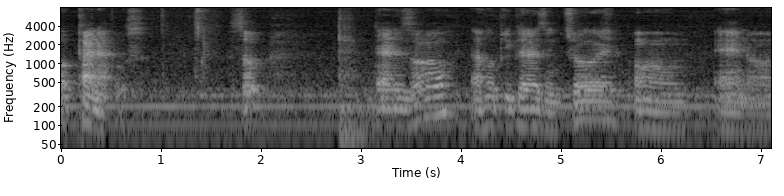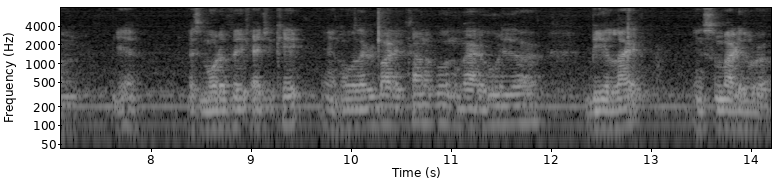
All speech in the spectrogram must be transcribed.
Oh, pineapples. So that is all. I hope you guys enjoy. Um, and um, yeah, let's motivate, educate, and hold everybody accountable, no matter who they are. Be a light in somebody's world.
